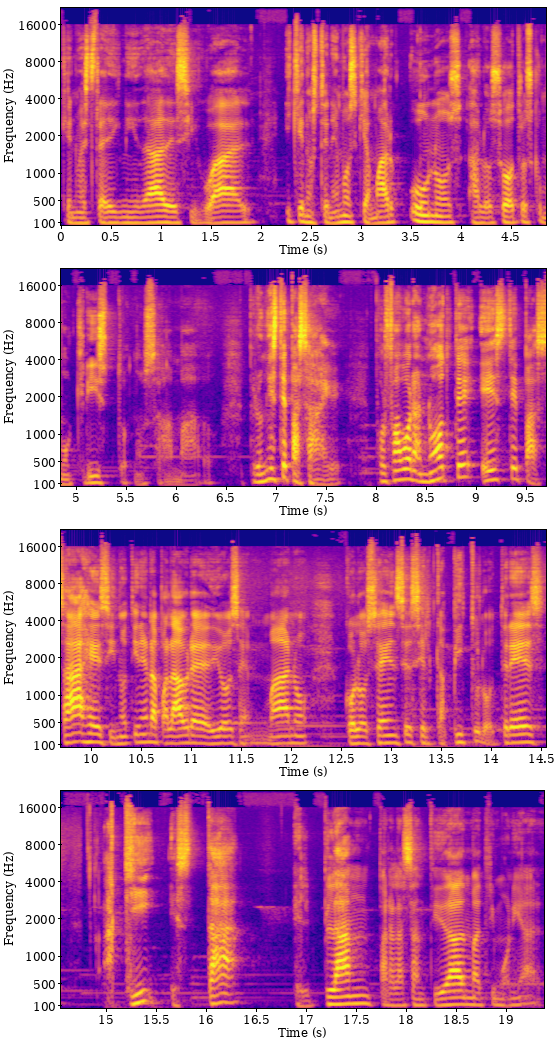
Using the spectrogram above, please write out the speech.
que nuestra dignidad es igual y que nos tenemos que amar unos a los otros como Cristo nos ha amado. Pero en este pasaje por favor, anote este pasaje si no tiene la palabra de Dios en mano, Colosenses el capítulo 3. Aquí está el plan para la santidad matrimonial,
